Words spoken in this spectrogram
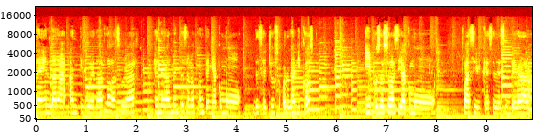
en la antigüedad la basura generalmente solo contenía como desechos orgánicos y pues eso hacía como fácil que se desintegrara.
